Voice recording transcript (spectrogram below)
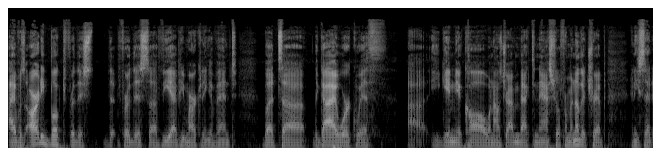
I was already booked for this for this uh, VIP marketing event, but uh, the guy I work with, uh, he gave me a call when I was driving back to Nashville from another trip, and he said,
